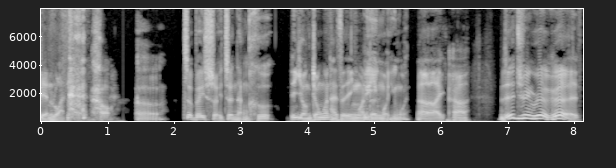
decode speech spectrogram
变乱。好， 呃，这杯水真难喝。用中文还是英文？英文，英文。呃，呃，This drink real good。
